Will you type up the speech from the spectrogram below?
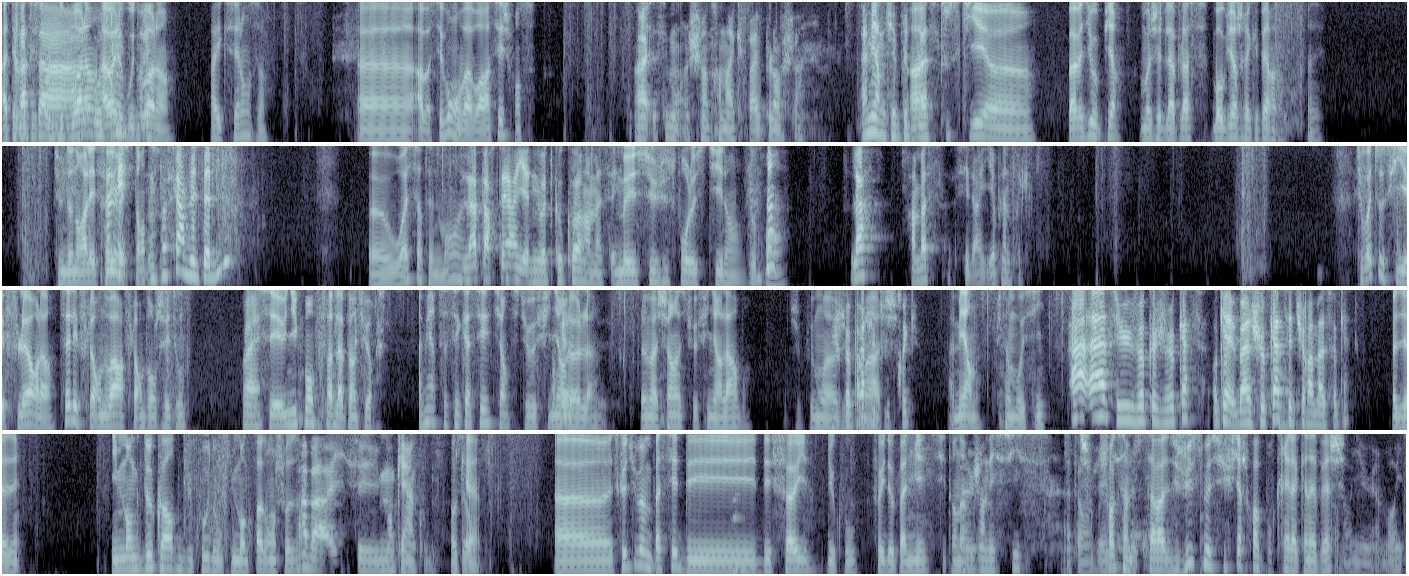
Ah t'es monté sur le bout de à- bois là? Ah ouais le bout de ouais. bois là. Ah excellent ça. Euh... Ah bah c'est bon on va avoir assez je pense. Ouais, c'est bon, je suis en train de récupérer les planches là. Ah merde, j'ai plus de Ah, place. tout ce qui est... euh, Bah vas-y au pire. Moi j'ai de la place. Bah au pire je récupère. Attends. Vas-y. Tu me donneras les Ah, feuilles mais restantes. on peut faire des habits? Euh, ouais, certainement. ouais. Là par terre, il y a une noix de coco à ramasser. Mais c'est juste pour le style, hein, je crois. Là, ramasse. Si là, il y a plein de trucs. tu vois tout ce qui est fleurs là? Tu sais, les fleurs noires, fleurs blanches et tout? Ouais. C'est uniquement pour faire de la peinture. Ah merde, ça s'est cassé. Tiens, si tu veux finir le, la- le machin, si tu veux finir l'arbre. J'ai plus moi. je peux plus pas, plus de trucs. Ah merde, putain, moi aussi. Ah, ah, tu veux que je le casse? Ok, bah je casse et tu ramasses, ok? Vas-y, vas-y. Il me manque deux cordes du coup, donc il me manque pas grand chose. Ah bah, il, il manquait un coup. ok. Euh, Est-ce que tu peux me passer des, des feuilles du coup? Feuilles de palmier si t'en as. Euh, J'en ai 6. Attends, je, crois que ça, me- ici. ça va juste me suffire, je crois, pour créer la canne à pêche. Il y a eu un bruit.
